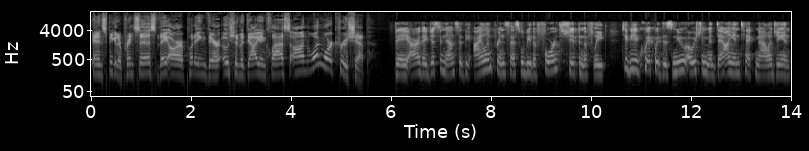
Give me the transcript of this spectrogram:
And speaking of Princess, they are putting their Ocean Medallion class on one more cruise ship. They are. They've just announced that the Island Princess will be the fourth ship in the fleet to be equipped with this new Ocean Medallion technology. And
